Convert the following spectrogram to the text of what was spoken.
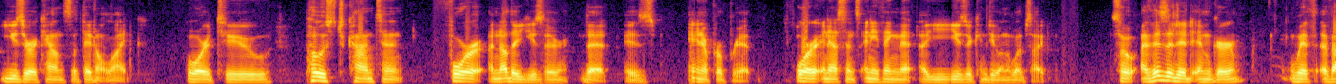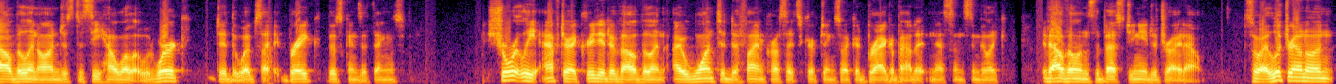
user accounts that they don't like or to post content for another user that is inappropriate or in essence anything that a user can do on the website so i visited imgur with Eval Villain on just to see how well it would work did the website break those kinds of things shortly after i created Eval Villain i wanted to find cross-site scripting so i could brag about it in essence and be like Eval Villain's the best. You need to try it out. So I looked around on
